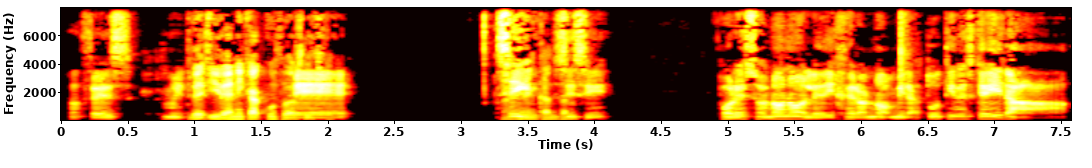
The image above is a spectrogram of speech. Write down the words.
Entonces, muy De- triste. y Dani Kakuzu, así. Eh, sí, me sí, sí. Por eso, no, no, le dijeron, no, mira, tú tienes que ir a,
